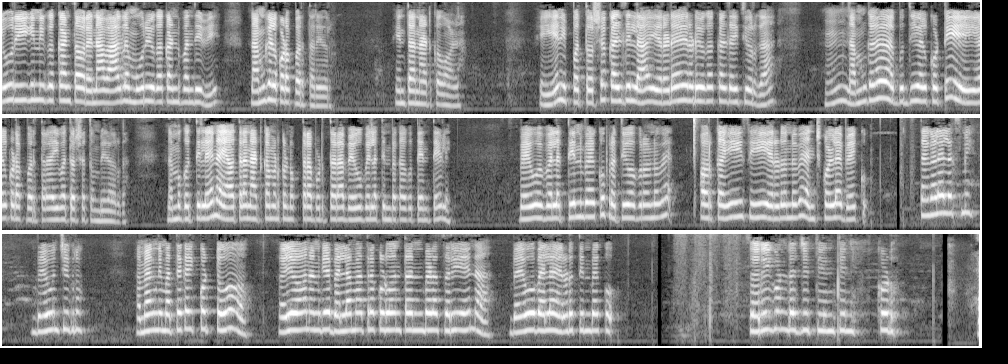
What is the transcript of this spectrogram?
ಇವ್ರು ಈಗಿನ ಯುಗ ಕಂತವ್ರೆ ನಾವು ಆಗಲೇ ಮೂರು ಯುಗ ಕಂಡು ಬಂದೀವಿ. ನಮ್ಗೆ ಕೊಡಕ್ಕೆ ಬರ್ತಾರೆ ಇವ್ರು. ಇಂಥ ನಾಟಕಗಳನ್ನ ಏನು ಇಪ್ಪತ್ತು ವರ್ಷ ಕಳ್ದಿಲ್ಲ, ಎರಡೇ ಎರಡು ಯುಗ ಕಳ್ದೈತಿ ಇವ್ರಿಗೆ. ಹ್ಞೂ ನಮ್ಗೆ ಬುದ್ಧಿ ಹೇಳ್ಕೊಟ್ಟು ಹೇಳ್ಕೊಡಕ್ ಬರ್ತಾರೆ ಐವತ್ತು ವರ್ಷ ತುಂಬಿದವ್ರಿಗೆ ನಮಗೆ ಗೊತ್ತಿಲ್ಲ ಯಾವ ಥರ ನಾಟಕ ಮಾಡ್ಕೊಂಡು ಹೋಗ್ತಾರ, ಬಿಡ್ತಾರ, ಬೇವು ಬೆಲ್ಲ ತಿನ್ಬೇಕಾಗುತ್ತೆ ಅಂತೇಳಿ. ಬೇವು ಬೆಲ್ಲ ತಿನ್ನಬೇಕು ಪ್ರತಿಯೊಬ್ಬರೂ ಅವ್ರ ಕೈ ಸಿಹಿ ಎರಡನ್ನೂ ಹಂಚ್ಕೊಳ್ಳೇಬೇಕು ತಗೊಳ್ಳೆ ಲಕ್ಷ್ಮಿ ಬೇವಿನ ಚಿಗುರು ಆಮೇಲೆ ನಿಮ್ಮ ಮತ್ತೆ ಕೈ ಕೊಟ್ಟು ಅಯ್ಯೋ ನನಗೆ ಬೆಲ್ಲ ಮಾತ್ರ ಕೊಡು ಅಂತ ಅನ್ಬೇಡ ಸರಿ ಏನ ಬೇವು ಬೆಲ್ಲ ಎರಡು ತಿನ್ಬೇಕು ಸರಿ ಗುಂಡಜ್ಜಿ ತಿಂತೀನಿ ಕೊಡು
